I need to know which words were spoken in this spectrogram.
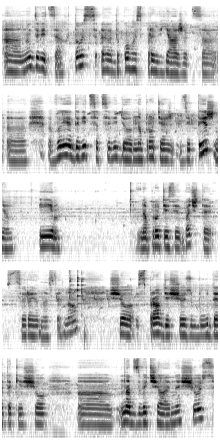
А, ну, дивіться, хтось е, до когось прив'яжеться. Е, ви дивіться це відео на протязі тижня і на протязі, бачите, сирена сигнал, що справді щось буде таке, що е, надзвичайне щось.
